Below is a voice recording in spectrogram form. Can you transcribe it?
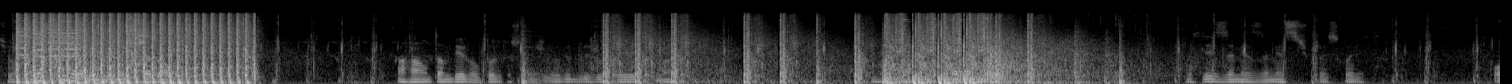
Стреляли, или не сказал? Ага, он там бегал только что, я же говорю, движуха есть, но... Вот Здесь замес, замесочек происходит. О!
